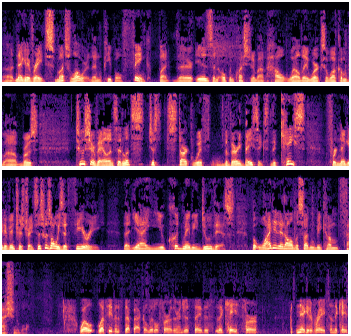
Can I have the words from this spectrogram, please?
uh, negative rates much lower than people think, but there is an open question about how well they work. So, welcome, uh, Bruce, to surveillance, and let's just start with the very basics. The case for negative interest rates. This was always a theory that yeah, you could maybe do this, but why did it all of a sudden become fashionable? Well, let's even step back a little further and just say this: the case for negative rates and the case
